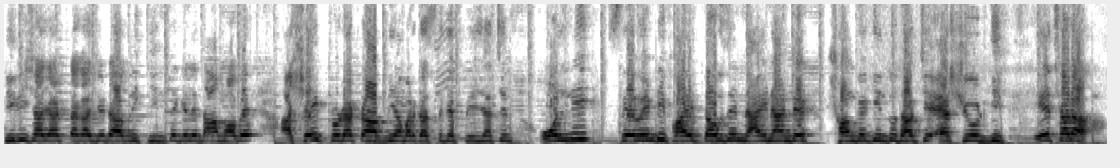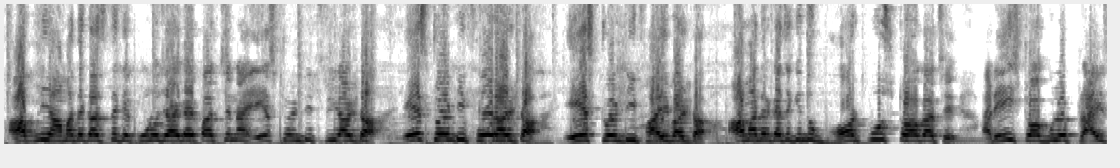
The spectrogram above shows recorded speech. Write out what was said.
তিরিশ হাজার টাকা, যেটা আপনি কিনতে গেলে দাম হবে। আর সেই প্রোডাক্টটা আপনি আমার কাছ থেকে পেয়ে যাচ্ছেন only seventy five thousand nine hundred সঙ্গে কিন্তু থাকছে অ্যাসিওর গিফট এছাড়া আপনি আমাদের কাছ থেকে কোনো জায়গায় পাচ্ছেন না S twenty three ultra S twenty four ultra S twenty five ultra আমাদের কাছে কিন্তু ভরপুর স্টক আছে। আর এই স্টকগুলোর প্রাইস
